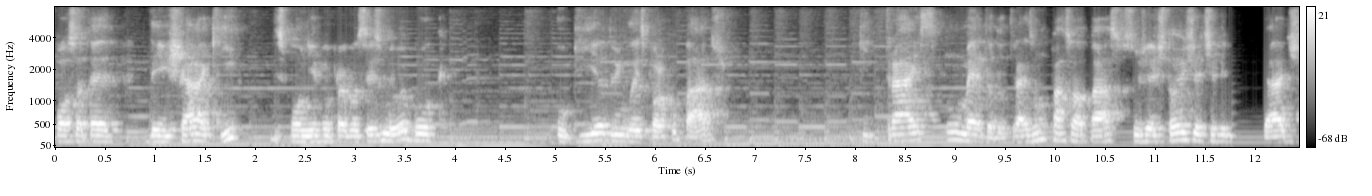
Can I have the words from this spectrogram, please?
posso até deixar aqui disponível para vocês o meu e-book o Guia do Inglês para Ocupados, que traz um método, traz um passo a passo, sugestões de atividades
